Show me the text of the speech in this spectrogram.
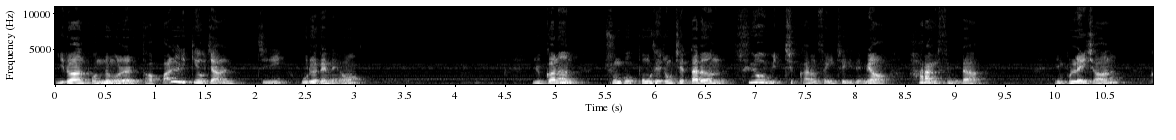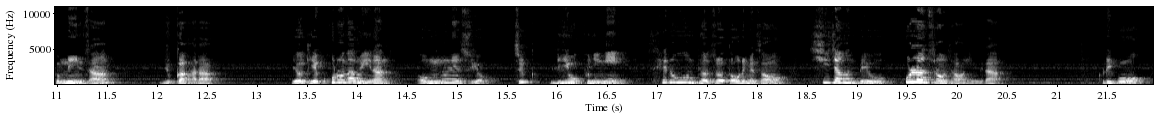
이러한 본능을 더 빨리 깨우지 않을지 우려되네요. 유가는 중국 봉쇄 정책에 따른 수요 위축 가능성이 제기되며 하락했습니다. 인플레이션, 금리 인상, 유가 하락, 여기에 코로나로 인한 억눌린 수요, 즉 reopening이 새로운 변수로 떠오르면서 시장은 매우 혼란스러운 상황입니다. 그리고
